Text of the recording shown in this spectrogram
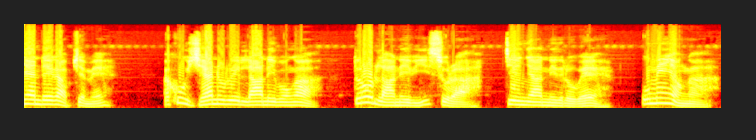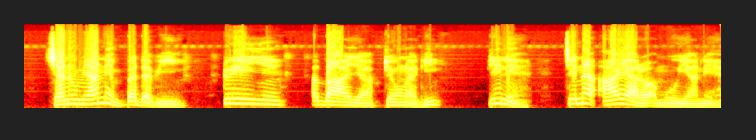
ညံတဲကဖြစ်မယ်အခုရန်သူတွေလာနေပုံကသူတို့လာနေပြီဆိုတာကြေညာနေတယ်လို့ပဲဦးမင်းရောင်ကရန်သူများနဲ့ပတ်သက်ပြီးတွေးရင်အသာအရာပြုံးလိုက်သည်ပြီးလင်ကျင်းနဲ့အားရတော့အမူအရာနဲ့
